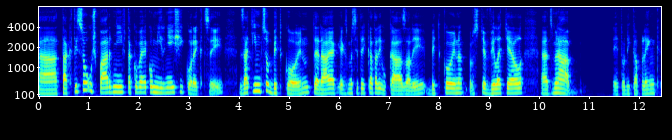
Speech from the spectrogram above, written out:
a, tak ty jsou už pár dní v takové jako mírnější korekci, zatímco Bitcoin, teda jak, jak jsme si teďka tady ukázali, Bitcoin prostě vyletěl, to znamená je to decoupling?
